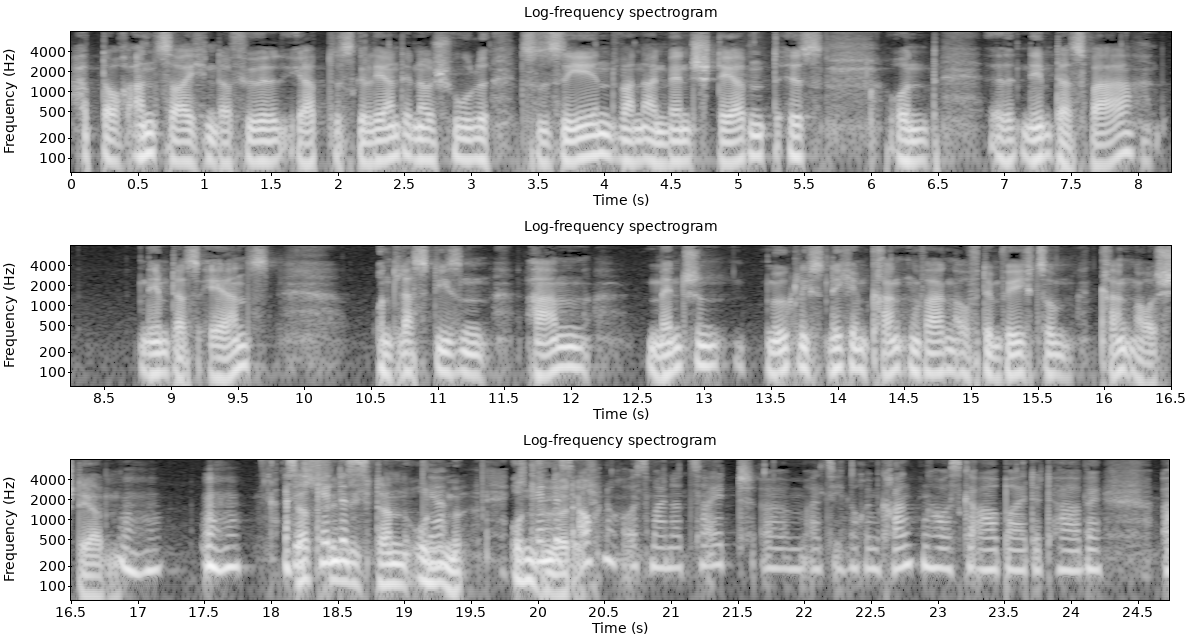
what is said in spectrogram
habt auch Anzeichen dafür, ihr habt es gelernt in der Schule, zu sehen, wann ein Mensch sterbend ist und äh, nehmt das wahr, nehmt das ernst und lasst diesen armen Menschen möglichst nicht im Krankenwagen auf dem Weg zum Krankenhaus sterben. Mhm. Mhm. Also das ich kenne das, ich dann un ja, ich kenne das auch noch aus meiner Zeit, ähm, als ich noch im Krankenhaus gearbeitet habe, äh,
